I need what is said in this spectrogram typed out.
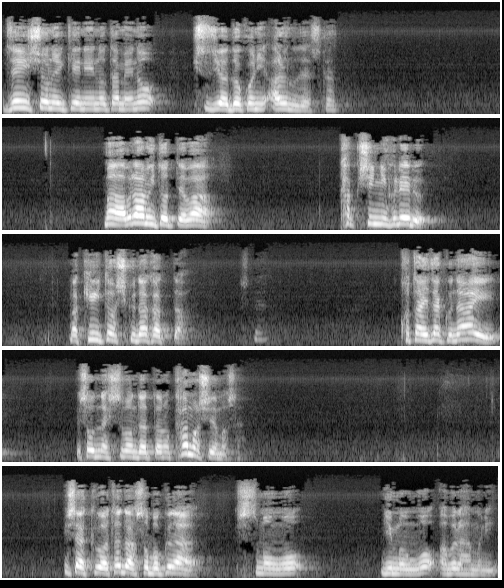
全焼の生贄のための羊はどこにあるのですか？まあアブラハムにとっては確信に触れる、まあ、聞いてほしくなかった、答えたくない。そんな質問だったのかもしれません。イサクはただ素朴な質問を疑問をアブラハムに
